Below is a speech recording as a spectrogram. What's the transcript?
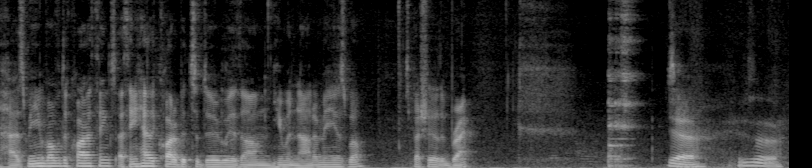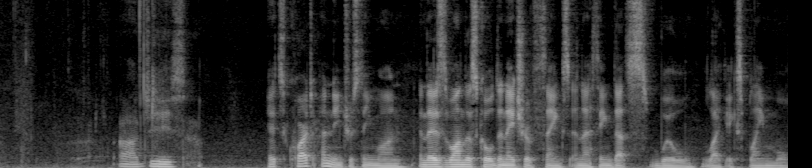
has been involved with quite a things. I think he had quite a bit to do with um, human anatomy as well, especially with the brain. Yeah. He's a Ah jeez. It's quite an interesting one, and there's one that's called the nature of things, and I think that's will like explain more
